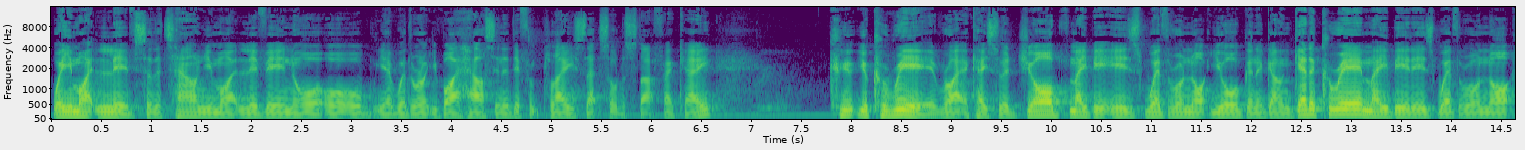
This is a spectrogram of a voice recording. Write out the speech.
Where you might live, so the town you might live in, or, or, or yeah, whether or not you buy a house in a different place, that sort of stuff, okay? your career, right? Okay, so a job, maybe it is whether or not you're going to go and get a career, maybe it is whether or not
